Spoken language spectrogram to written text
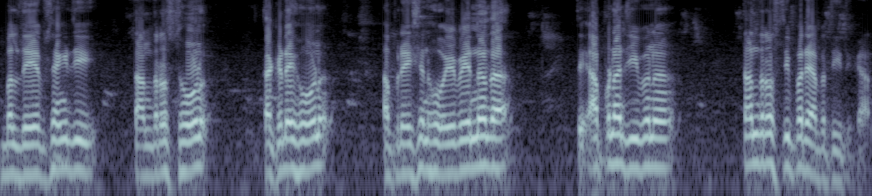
ਬਲਦੇਵ ਸਿੰਘ ਜੀ ਤੰਦਰੁਸਤ ਹੋਣ, ਤਕੜੇ ਹੋਣ, ਆਪਰੇਸ਼ਨ ਹੋ ਜਾਵੇ ਇਹਨਾਂ ਦਾ ਤੇ ਆਪਣਾ ਜੀਵਨ ਤੰਦਰੁਸਤੀ ਭਰਿਆ ਬਤੀਤ ਕਰਨ।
